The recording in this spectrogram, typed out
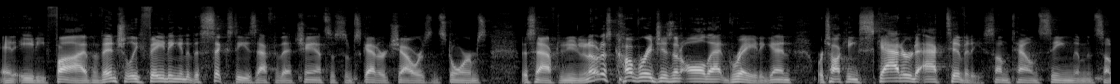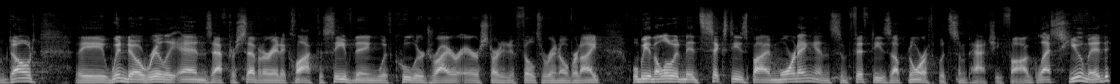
and 85, eventually fading into the 60s after that chance of some scattered showers and storms this afternoon. Notice coverage isn't all that great. Again, we're talking scattered activity. Some towns seeing them and some don't. The window really ends after 7 or 8 o'clock this evening with cooler, drier air starting to filter in overnight. We'll be in the low and mid 60s by morning and some 50s up north with some patchy fog. Less humid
